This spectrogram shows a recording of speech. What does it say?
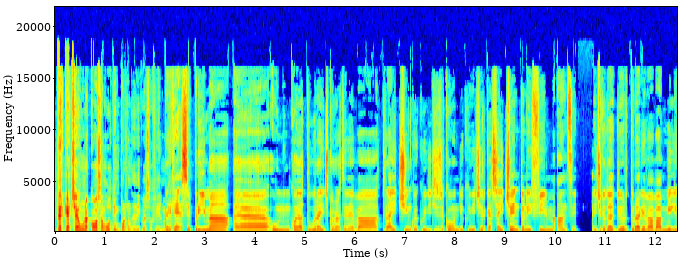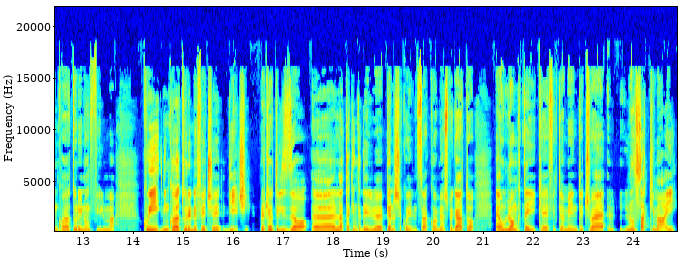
Perché c'è una cosa molto importante di questo film. Perché se prima eh, un'inquadratura Hitchcock la teneva tra i 5 e i 15 secondi, quindi circa 600 nei film, anzi Hitchcock addirittura arrivava a 1000 inquadrature in un film, qui di inquadrature ne fece 10 perché utilizzò eh, la tecnica del piano sequenza, come abbiamo spiegato è un long take effettivamente, cioè non stacchi mai,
